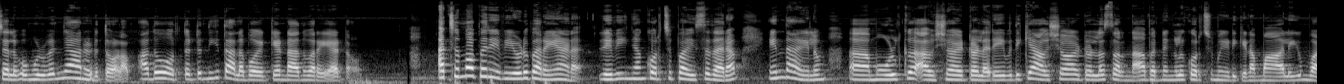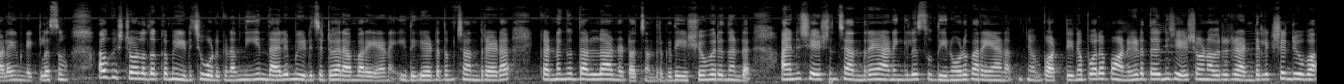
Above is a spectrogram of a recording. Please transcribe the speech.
ചിലവ് മുഴുവൻ ഞാൻ എടുത്തോളാം അത് ഓർത്തിട്ട് നീ തല പോയിക്കേണ്ട എന്ന് പറയാം കേട്ടോ അച്ഛമ്മ അപ്പം രവിയോട് പറയാണ് രവി ഞാൻ കുറച്ച് പൈസ തരാം. എന്തായാലും മോൾക്ക് ആവശ്യമായിട്ടുള്ള രേവതിക്ക് ആവശ്യമായിട്ടുള്ള സ്വർണാഭരണങ്ങൾ കുറച്ച് മേടിക്കണം. മാലയും വളയും നെക്ലസും അവൾക്ക് ഇഷ്ടമുള്ളതൊക്കെ മേടിച്ചു കൊടുക്കണം. നീ എന്തായാലും മേടിച്ചിട്ട് വരാൻ പറയാണ്. ഇത് കേട്ടതും ചന്ദ്രയുടെ കണ്ണങ്ങ് തള്ളാണ് കേട്ടോ ചന്ദ്രക്ക് ദേഷ്യവും വരുന്നുണ്ട്. അതിനുശേഷം ചന്ദ്രയാണെങ്കിൽ സുധീനോട് പറയാണ് ഞാൻ പട്ടിനെ പോലെ പണിയെടുത്തതിന് ശേഷമാണ് അവർ രണ്ട് ലക്ഷം രൂപ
